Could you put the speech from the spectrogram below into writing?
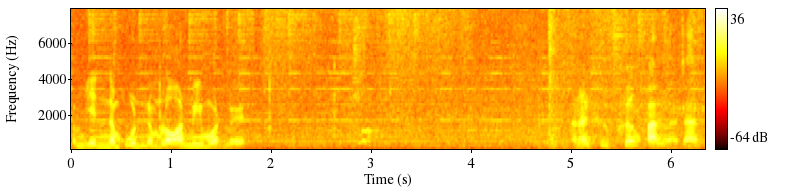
น้ำเย็นน้ำอุ่นน้ำร้อนมีหมดเลย อันนั้นคือเครื่องปั่นเหรออาจารย์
